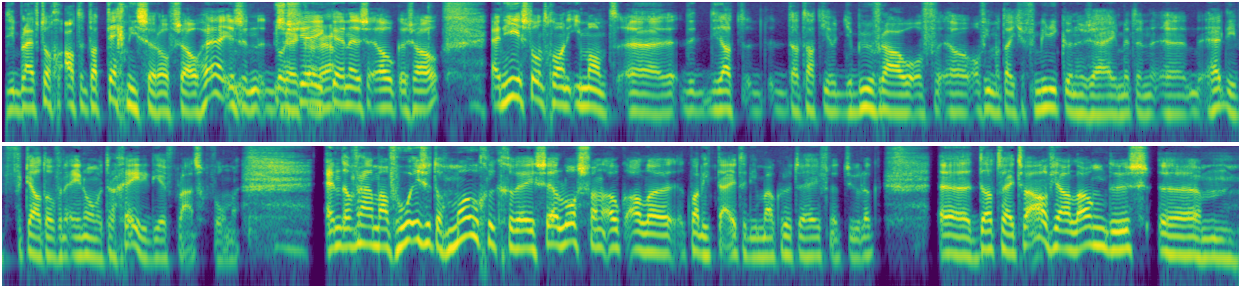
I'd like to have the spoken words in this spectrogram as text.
Die blijft toch altijd wat technischer of zo, hè? in zijn dossierkennis ja. ook en zo. En hier stond gewoon iemand, uh, die had, dat had je, je buurvrouw of, of iemand uit je familie kunnen zijn, met een, hè, die vertelt over een enorme tragedie die heeft plaatsgevonden. En dan vraag ik me af, hoe is het toch mogelijk geweest, los van ook alle kwaliteiten die Mark Rutte heeft natuurlijk, uh, dat wij twaalf jaar lang dus um,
